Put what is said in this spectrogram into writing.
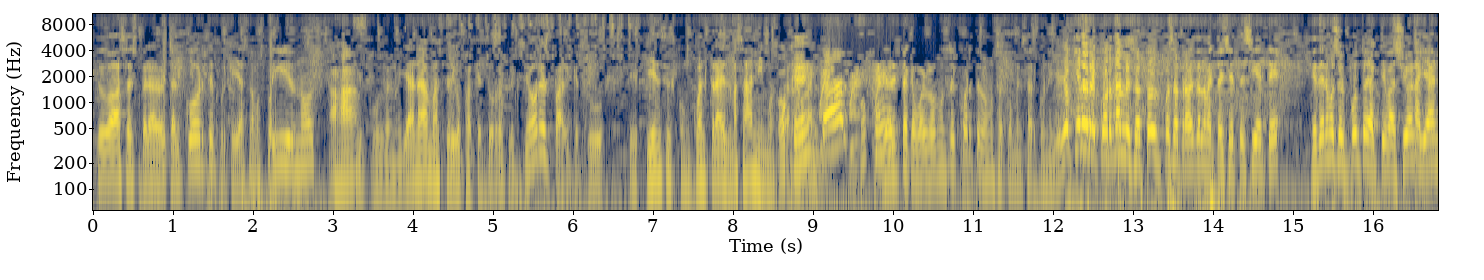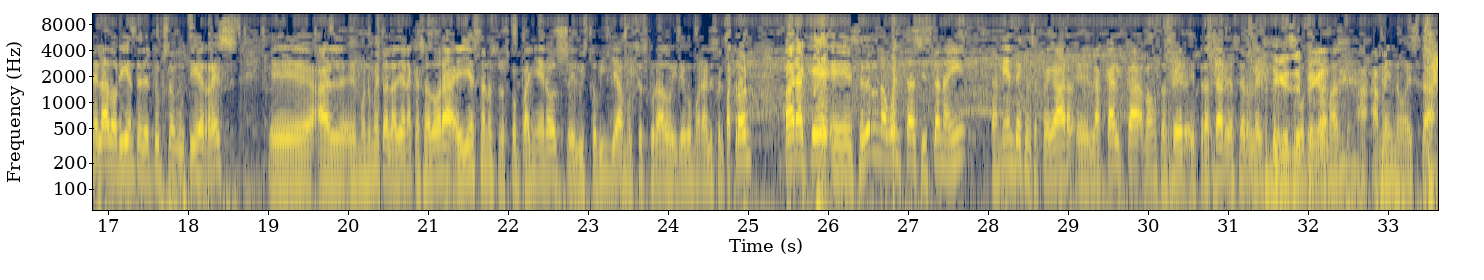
tú vas a esperar ahorita el corte porque ya estamos por irnos. Ajá. Y pues bueno, ya nada más te digo para que tú reflexiones, para que tú eh, pienses con cuál traes más ánimos Ok. para arrancar. Y ahorita que volvamos de corte vamos a comenzar con ello. Yo quiero recordarles a todos pues a través de la 97.7 que tenemos el punto de activación allá en el lado oriente de Tuxtla Gutiérrez. Eh, al eh, monumento de la Diana Cazadora. Ahí están nuestros compañeros eh, Luis Tobilla, Moisés Jurado y Diego Morales, el patrón, para que eh, se den una vuelta si están ahí. También déjense pegar eh, la calca. Vamos a hacer, eh, tratar de hacerle Déjense un poquito pegar. más a- ameno esta,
